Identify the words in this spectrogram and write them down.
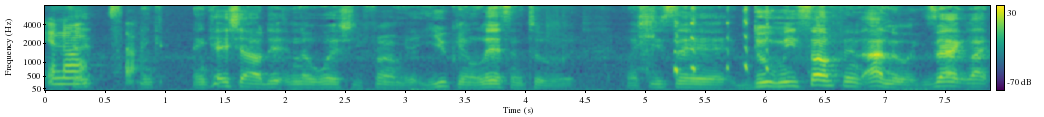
You know? So. In case y'all didn't know where she from, you can listen to it when she said, "Do me something," I knew exactly. Like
